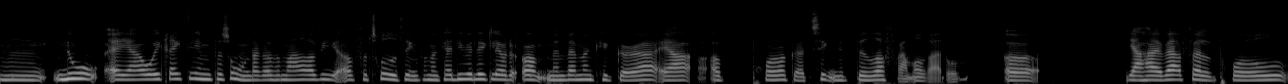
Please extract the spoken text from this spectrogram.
Mm, nu er jeg jo ikke rigtig en person, der går så meget op i at fortryde ting, for man kan alligevel ikke lave det om, men hvad man kan gøre, er at prøve at gøre tingene bedre fremadrettet. Og jeg har i hvert fald prøvet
